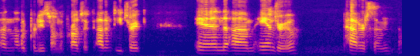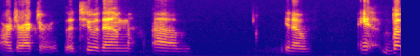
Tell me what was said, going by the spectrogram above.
another producer on the project, Adam Dietrich, and um, Andrew Patterson, our director. The two of them, um, you know, but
